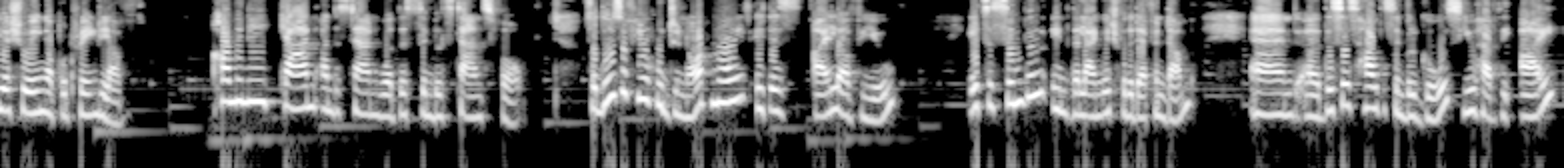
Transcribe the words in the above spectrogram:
we are showing or portraying love. How many can understand what this symbol stands for? For those of you who do not know it, it is I love you. It's a symbol in the language for the deaf and dumb. And uh, this is how the symbol goes. You have the I,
